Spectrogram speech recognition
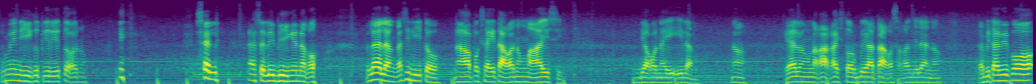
Yung may iniikot ka dito, ano? sa, nasa libingan ako. Wala lang, kasi dito, nakapagsalita ako ng maayos eh. Hindi ako naiilang. No? Kaya lang nakaka-istorbo yata ako sa kanila, no? Tabi-tabi po.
